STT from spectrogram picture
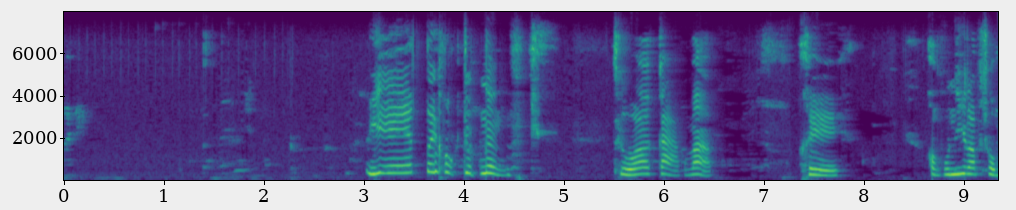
หน่อย เย้ตุ้ยหกจุดหนึ่งถือว่ากากมาก โอเค ขอบคุณที่รับชม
